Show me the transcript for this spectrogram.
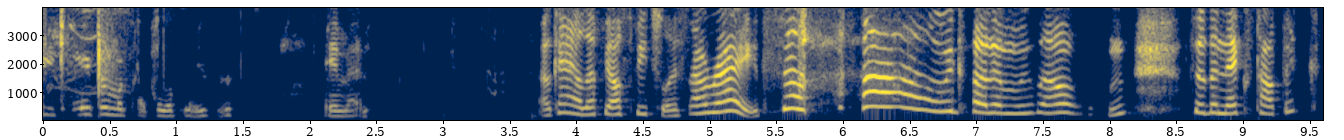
It came from a couple of places. Amen. Okay, I left y'all speechless. All right, so we're gonna move on to the next topic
